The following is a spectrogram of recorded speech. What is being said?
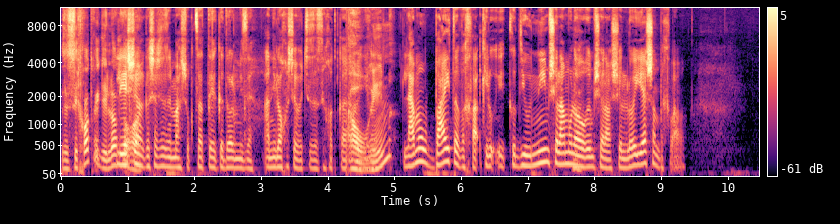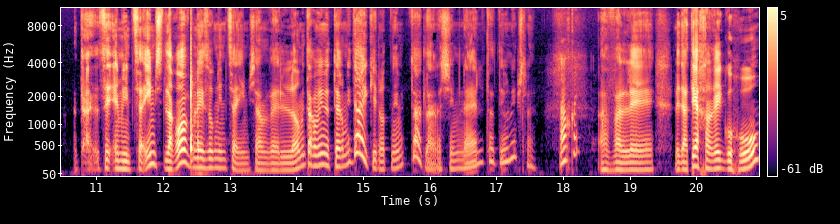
זה שיחות רגילות לי יש. הרגשה שזה משהו קצת אה, גדול מזה. אני לא חושבת שזה שיחות כאלה. ההורים? למה הוא בא איתה בכלל? כאילו, דיונים שלה מול ההורים שלה, שלא יהיה שם בכלל. זה, הם נמצאים, לרוב בני זוג נמצאים שם, ולא מתערבים יותר מדי, כי נותנים קצת לאנשים לנהל את הדיונים שלהם. אוקיי. אבל uh, לדעתי החריג הוא הוא,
